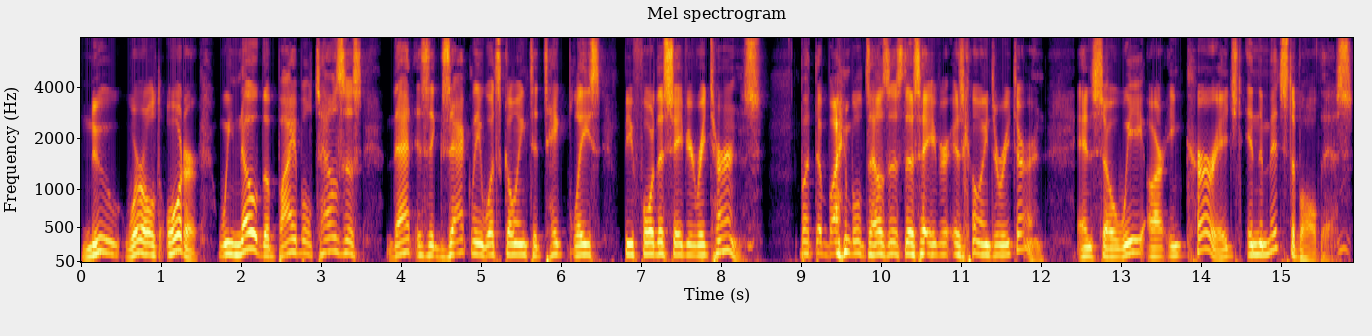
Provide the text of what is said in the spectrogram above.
new world order, we know the Bible tells us that is exactly what's going to take place before the Savior returns. But the Bible tells us the Savior is going to return. And so we are encouraged in the midst of all this.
